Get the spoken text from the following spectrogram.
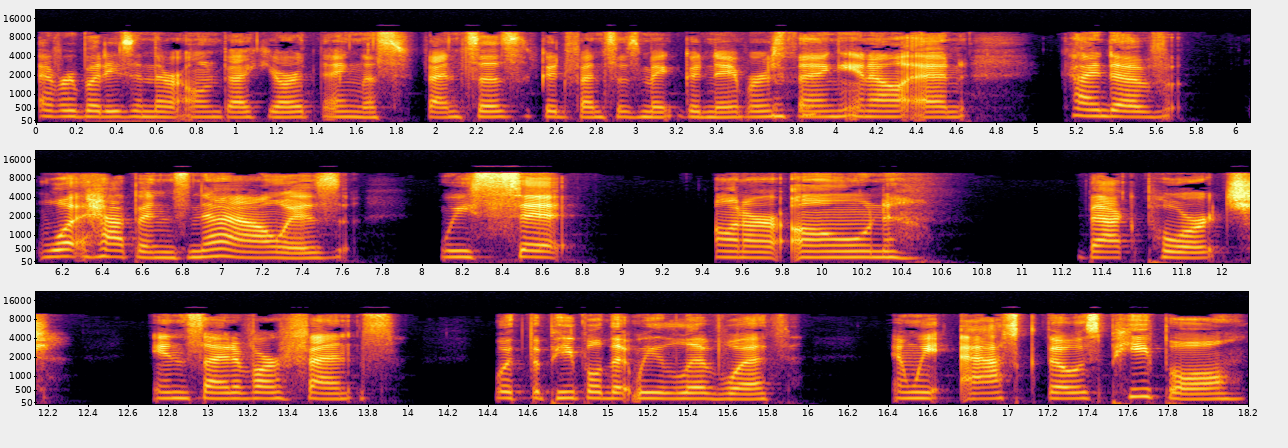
everybody's in their own backyard thing, this fences, good fences make good neighbors thing, you know, and kind of what happens now is we sit on our own back porch inside of our fence with the people that we live with, and we ask those people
